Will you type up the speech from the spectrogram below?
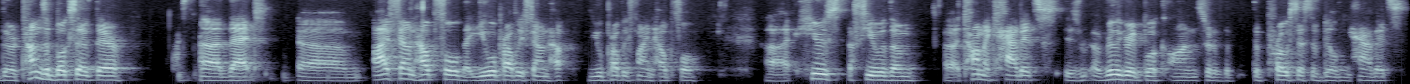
there are tons of books out there uh, that um, I found helpful that you will probably found you'll probably find helpful. Uh, here's a few of them. Uh, Atomic Habits is a really great book on sort of the, the process of building habits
